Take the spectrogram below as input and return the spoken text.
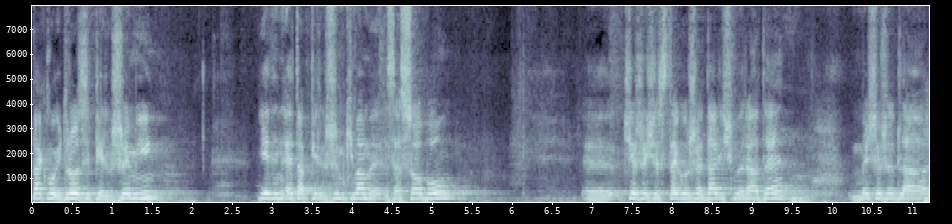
Tak, moi drodzy pielgrzymi, jeden etap pielgrzymki mamy za sobą. E, Cieszę się z tego, że daliśmy radę. Myślę, że dla e,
